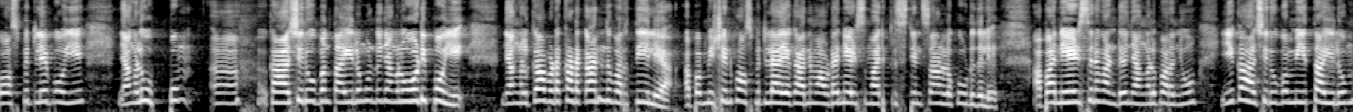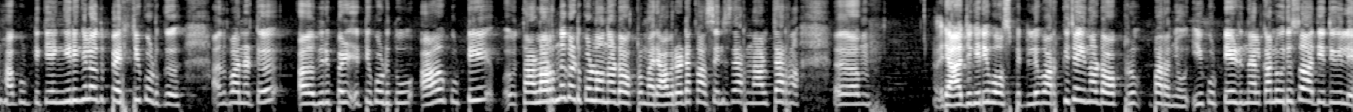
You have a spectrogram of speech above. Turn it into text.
ഹോസ്പിറ്റലിൽ പോയി ഞങ്ങൾ ഉപ്പും കാശ് രൂപം തൈലും കൊണ്ട് ഞങ്ങൾ ഓടിപ്പോയി. ഞങ്ങൾക്ക് അവിടെ കടക്കാൻ നിവർത്തിയില്ല അപ്പം മിഷൻ ഹോസ്പിറ്റലായ കാരണം അവിടെ നേഴ്സുമാർ ക്രിസ്ത്യൻസ് ആണല്ലോ കൂടുതൽ അപ്പോൾ ആ നേഴ്സിനെ കണ്ട് ഞങ്ങൾ പറഞ്ഞു ഈ കാശ് രൂപം ഈ തൈലും ആ കുട്ടിക്ക് എങ്ങനെയെങ്കിലും അത് പെറ്റി കൊടുക്ക്. അത് പറഞ്ഞിട്ട് അവർ പെറ്റി കൊടുത്തു. ആ കുട്ടി തളർന്ന് കിടക്കുള്ളൂ എന്നാണ് ഡോക്ടർമാർ അവരുടെ കസിൻസ് എറണാകുളത്ത് എറണ രാജഗിരി ഹോസ്പിറ്റലിൽ വർക്ക് ചെയ്യുന്ന ഡോക്ടർ പറഞ്ഞു ഈ കുട്ടി എഴുന്നേൽക്കാൻ ഒരു സാധ്യതയില്ല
